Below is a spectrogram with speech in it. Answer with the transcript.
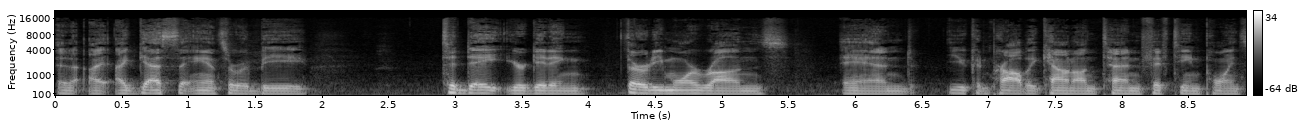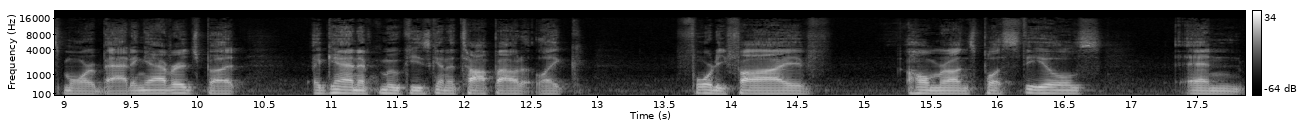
And I, I guess the answer would be to date, you're getting 30 more runs and you can probably count on 10, 15 points more batting average. But again, if Mookie's going to top out at like 45 home runs plus steals, and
